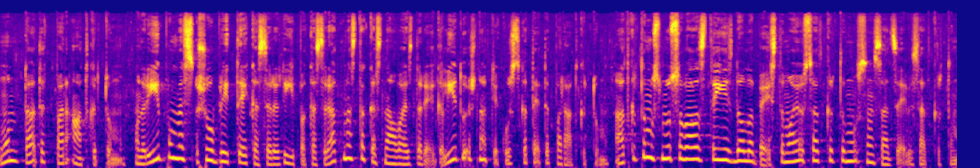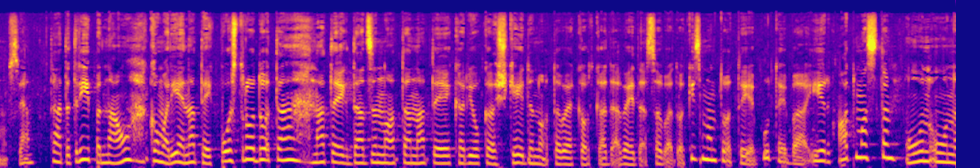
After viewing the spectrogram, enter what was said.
un tātad par atkritumu. Un rīpu mēs šobrīd te, kas ir rīpa, kas ir atmesta, kas nav vairs derīga lietošanā, tiek uzskatīta par atkritumu. Atkritumus mūsu valstī izdala beistamajos atkritumus un sadzēves atkritumus. Ja? Tātad rīpa nav, komarie netiek postrodota, netiek dadzenota, netiek ar jūka šķēdinota vai kaut kādā veidā savādāk izmantota, ja būtībā ir atmesta un, un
